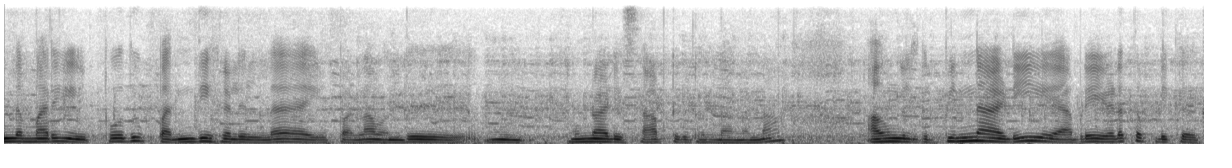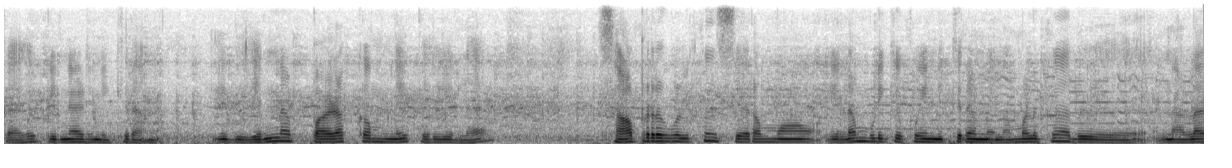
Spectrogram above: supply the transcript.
இந்த மாதிரி பொது பந்திகளில் இப்போல்லாம் வந்து முன்னாடி சாப்பிட்டுக்கிட்டு இருந்தாங்கன்னா அவங்களுக்கு பின்னாடி அப்படியே இடத்த பிடிக்கிறதுக்காக பின்னாடி நிற்கிறாங்க இது என்ன பழக்கம்னே தெரியல. சாப்பிட்றவங்களுக்கும் சிரமம் இடம் பிடிக்க போய் நிற்கிறோமே நம்மளுக்கும் அது நல்லா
